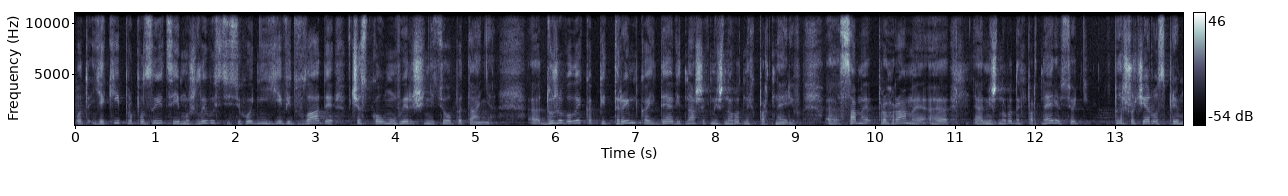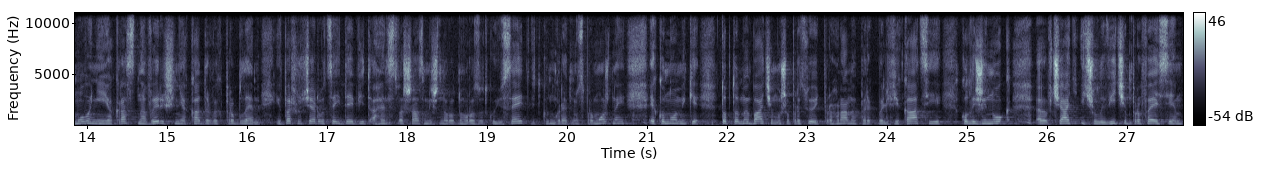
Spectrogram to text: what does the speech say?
от які пропозиції, можливості сьогодні є від влади в частковому вирішенні цього питання. Е, Дуже велика підтримка йде від наших міжнародних партнерів. Е, Саме програми міжнародних партнерів сьогодні. В першу чергу спрямовані якраз на вирішення кадрових проблем, і в першу чергу це йде від агентства США з міжнародного розвитку USAID, від конкурентно-спроможної економіки. Тобто, ми бачимо, що працюють програми перекваліфікації, коли жінок е, вчать і чоловічим професіям.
